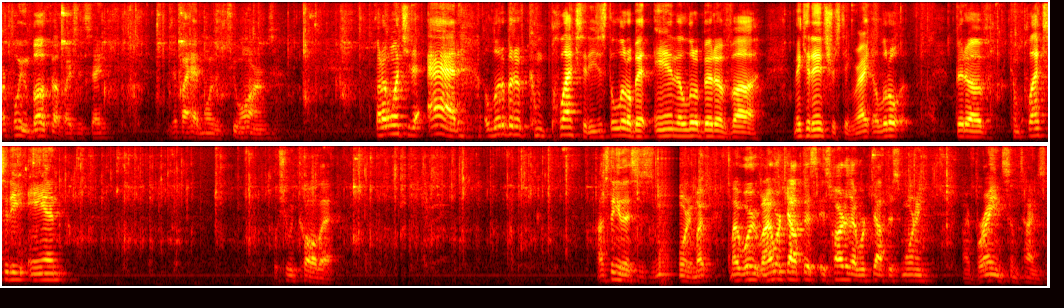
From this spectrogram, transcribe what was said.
or pulling them both up, I should say, as if I had more than two arms. But I want you to add a little bit of complexity, just a little bit, and a little bit of, uh, make it interesting, right? A little bit of complexity and what should we call that? I was thinking this this morning. My, my word, when I work out this, as hard as I worked out this morning, my brain sometimes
